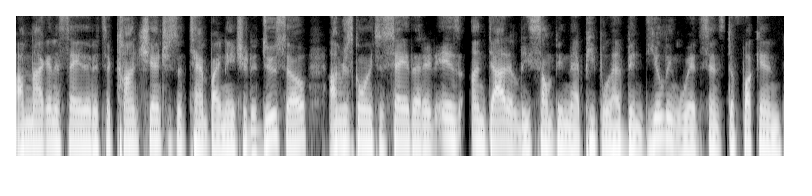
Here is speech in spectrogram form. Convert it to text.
I'm not going to say that it's a conscientious attempt by nature to do so. I'm just going to say that it is undoubtedly something that people have been dealing with since the fucking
